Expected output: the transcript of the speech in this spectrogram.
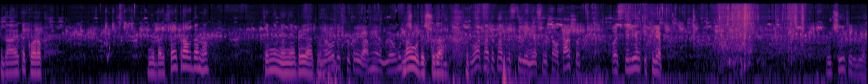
Да, это короб. Небольшой, правда, но тем не менее приятно. На удочку приятно. Нет, для удочки. На удочку, да. Вот на такой пластилин. Я смешал кашу, пластилин и хлеб. Учитель, блядь.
